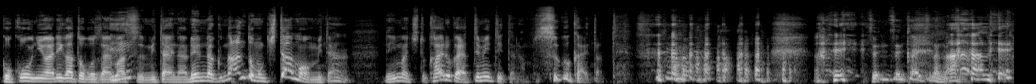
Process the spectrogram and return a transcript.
ご購入ありがとうございますみたいな。連絡何度も来たもんみたいな、で今ちょっと変えるからやってみって言ったらすぐ変えたって。全然変えてなかった。あれ？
